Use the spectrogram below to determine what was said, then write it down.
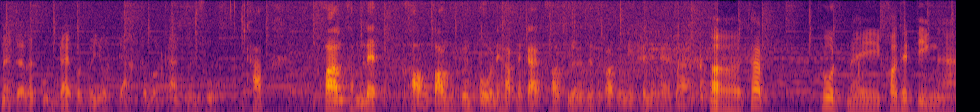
ในแต่ละกลุ่มได้ผลประโยชน์จากกระบวนการฟื้นฟูครับ ความสำเร็จของกองทุนฟื้นฟูนะครับในการเข้าช่วยเหลือเกษตรกรตรงนี้เป็นยังไงบ้างเอ่อถ้าพูดในข้อเท็จจริงนะฮะ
